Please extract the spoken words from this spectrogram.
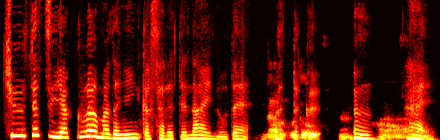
中絶薬はまだ認可されてないので、なるほど。全く。うんうんはい。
